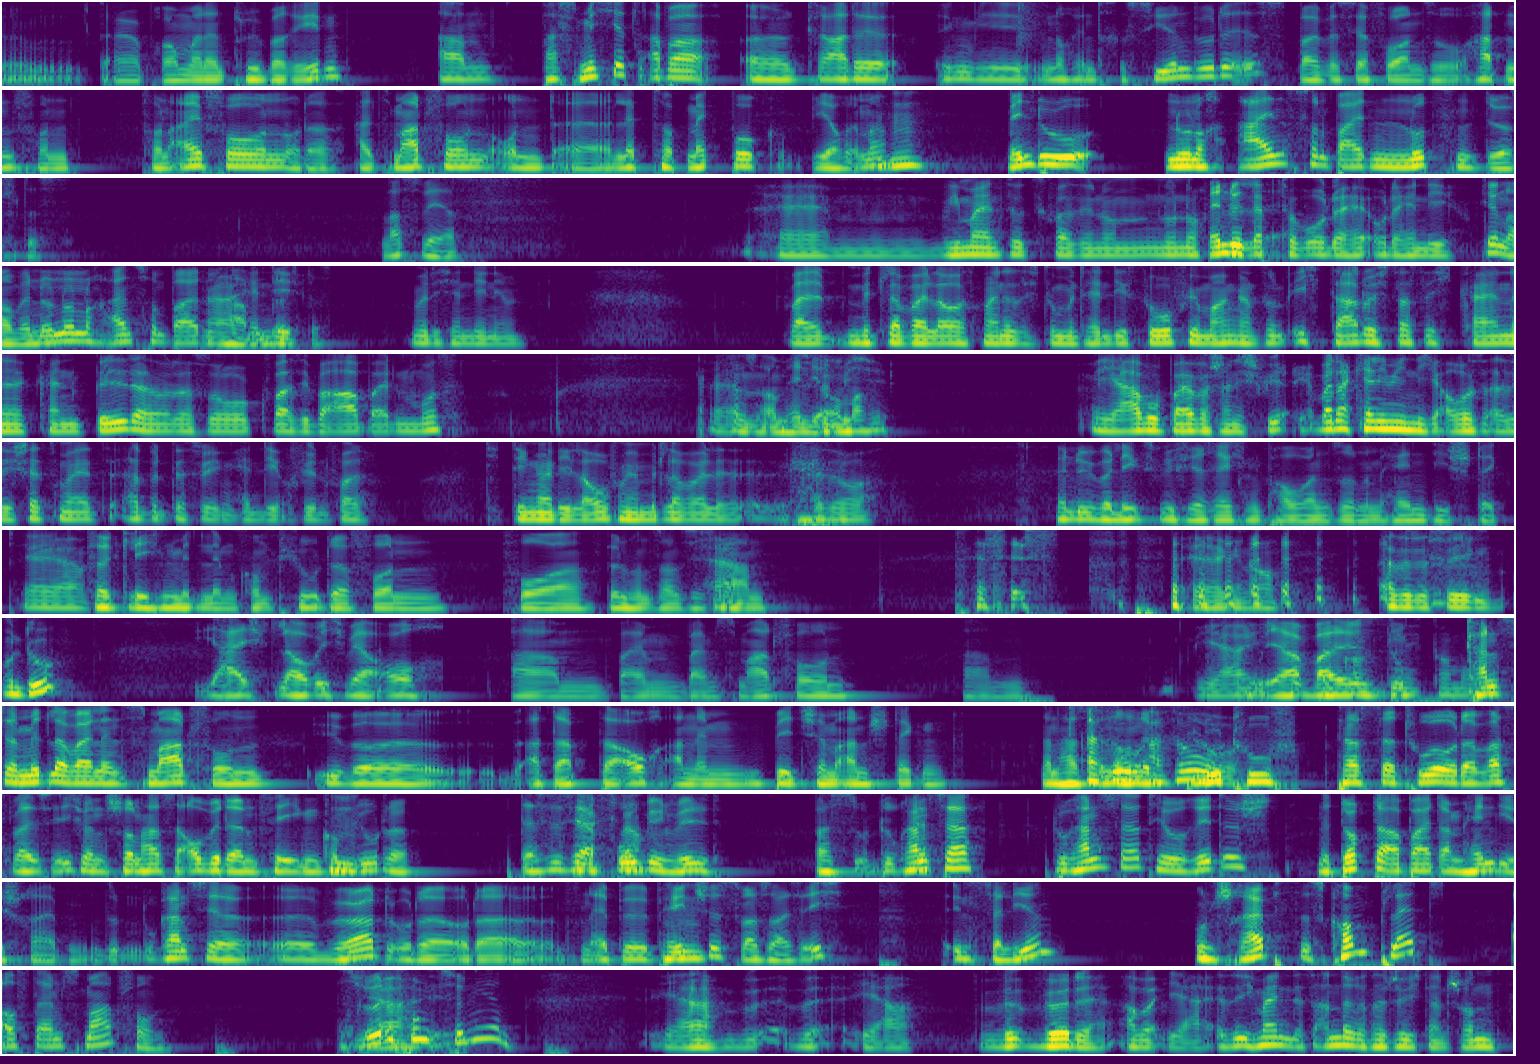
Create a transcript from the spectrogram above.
da brauchen wir nicht drüber reden. Ähm, was mich jetzt aber äh, gerade irgendwie noch interessieren würde, ist, weil wir es ja vorhin so hatten von von iPhone oder halt Smartphone und äh, Laptop, MacBook, wie auch immer. Mhm. Wenn du nur noch eins von beiden nutzen dürftest, was wär's? Ähm, wie meinst du jetzt quasi nur, nur noch Laptop oder, oder Handy? Genau, wenn du nur noch eins von beiden ja, haben Handy. dürftest. Würde ich Handy nehmen. Weil mittlerweile aus meiner Sicht du mit Handy so viel machen kannst und ich dadurch, dass ich keine, keine Bilder oder so quasi bearbeiten muss. Kannst ähm, du am Handy auch machen? Ja, wobei wahrscheinlich schwierig. Aber da kenne ich mich nicht aus. Also ich schätze mal jetzt, aber deswegen Handy auf jeden Fall. Die Dinger, die laufen mir mittlerweile, also. Wenn du überlegst, wie viel Rechenpower in so einem Handy steckt. Ja, ja. Verglichen mit einem Computer von vor 25 ja. Jahren. Das ist. ja, genau. Also deswegen. Und du? Ja, ich glaube, ich wäre auch ähm, beim, beim Smartphone. Ähm, ja, ich ja glaub, weil du kannst ja mittlerweile ein Smartphone über Adapter auch an einem Bildschirm anstecken. Dann hast ach du so, noch eine so. Bluetooth-Tastatur oder was weiß ich und schon hast du auch wieder einen fähigen hm. Computer. Hm. Das ist ja, ja vogelwild. Was du, du kannst das ja, du kannst ja theoretisch eine Doktorarbeit am Handy schreiben. Du, du kannst ja äh, Word oder, oder von Apple hm. Pages, hm. was weiß ich, installieren und schreibst es komplett auf deinem Smartphone. Das würde ja, funktionieren. Ja, ja, würde. Aber ja, also ich meine, das andere ist natürlich dann schon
